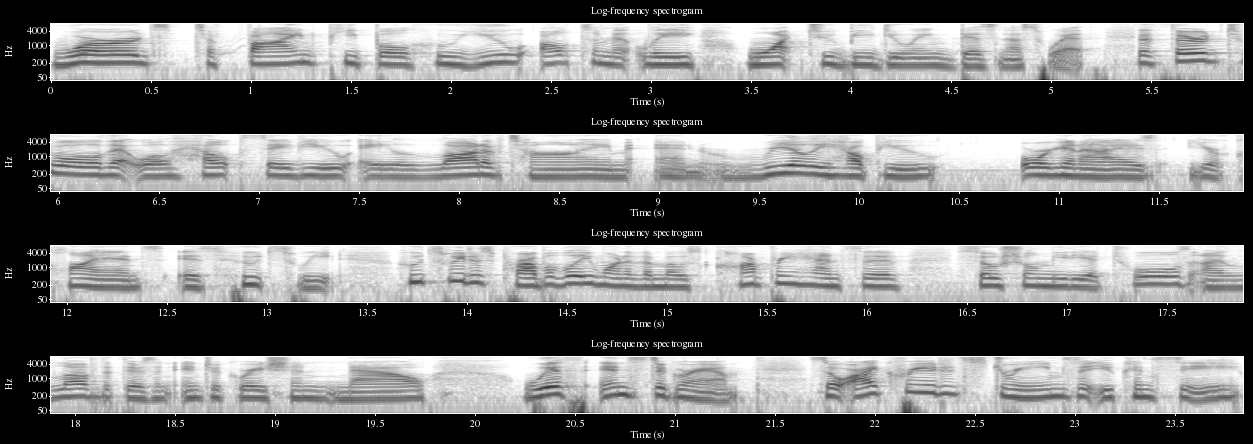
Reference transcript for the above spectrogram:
words to find people who you ultimately want to be doing business with. The third tool that will help save you a lot of time and really help you organize your clients is Hootsuite. Hootsuite is probably one of the most comprehensive social media tools, and I love that there's an integration now with Instagram. So I created streams that you can see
